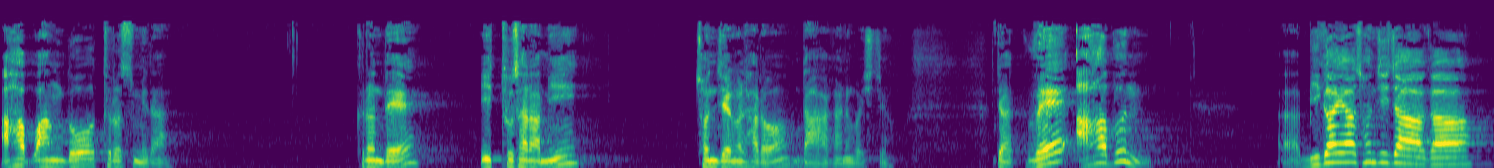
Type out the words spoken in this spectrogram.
아합 왕도 들었습니다. 그런데 이 두 사람이 전쟁을 하러 나아가는 것이죠. 그러니까 왜 아합은 아, 미가야 선지자가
